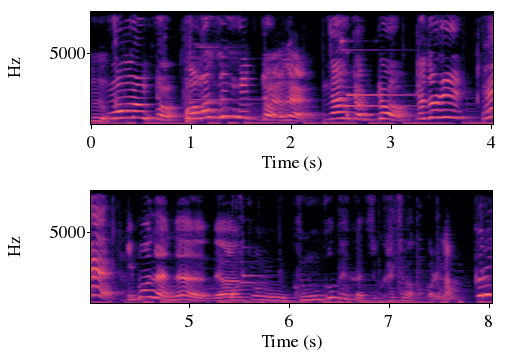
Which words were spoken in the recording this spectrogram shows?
응. 너무 맛있어. 너가 승리했죠? 그래. 난 졌죠? 깨돌이 해! 이번에는 내가 좀 궁금해가지고 가져왔걸랑? 크림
